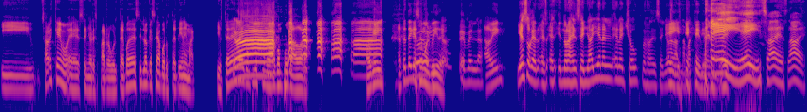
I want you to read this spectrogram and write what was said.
Y, ¿sabes qué, eh, señor Sparrow? Usted puede decir lo que sea, pero usted tiene Mac. Y usted debe comprar una computadora. ¿Ok? Antes de que se me olvide. Es verdad. ¿Está bien? Y eso que nos las enseñó allí en el, en el show, nos las enseñó ey, la, la ¡Ey, ey! Suave, suave.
